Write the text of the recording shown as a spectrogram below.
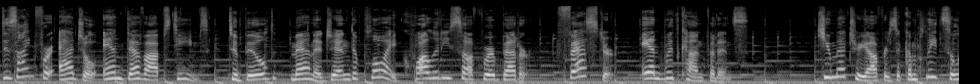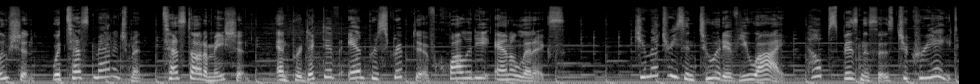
Designed for agile and DevOps teams to build, manage, and deploy quality software better, faster, and with confidence. QMetry offers a complete solution with test management, test automation, and predictive and prescriptive quality analytics. QMetry's intuitive UI helps businesses to create,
